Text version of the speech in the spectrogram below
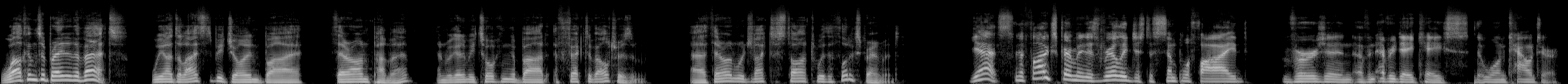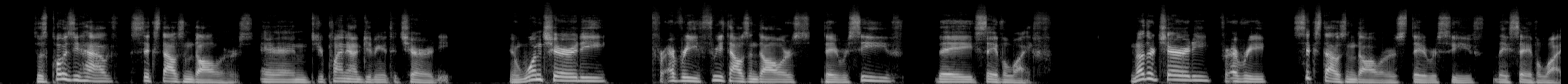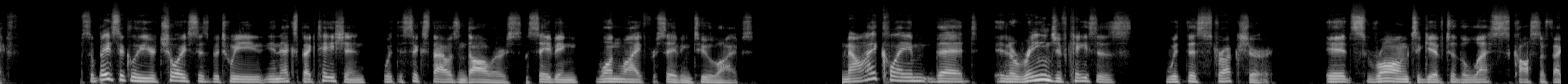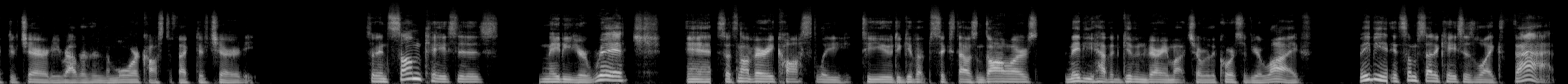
Welcome to Brain in a Vat. We are delighted to be joined by Theron Pummer, and we're going to be talking about effective altruism. Uh, Theron, would you like to start with a thought experiment? Yes. The thought experiment is really just a simplified version of an everyday case that we'll encounter. So suppose you have $6,000 and you're planning on giving it to charity. And one charity, for every $3,000 they receive, they save a life. Another charity, for every $6,000 they receive, they save a life. So basically, your choice is between an expectation with the $6,000 saving one life or saving two lives. Now, I claim that in a range of cases with this structure, it's wrong to give to the less cost effective charity rather than the more cost effective charity. So, in some cases, maybe you're rich, and so it's not very costly to you to give up $6,000. Maybe you haven't given very much over the course of your life. Maybe in some set of cases like that,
